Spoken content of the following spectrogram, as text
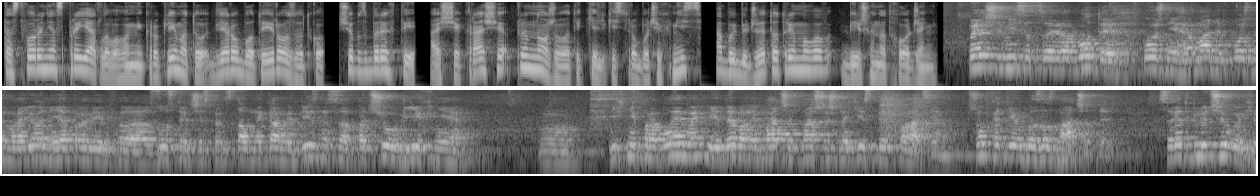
та створення сприятливого мікроклімату для роботи і розвитку, щоб зберегти, а ще краще примножувати кількість робочих місць, аби бюджет отримував більше надходжень. В перший місяць своєї роботи в кожній громаді, в кожному районі я провів е, зустрічі з представниками бізнесу, почув їхні, їхні проблеми і де вони бачать наші шляхи співпраці. Що б хотів би зазначити? Серед ключових і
